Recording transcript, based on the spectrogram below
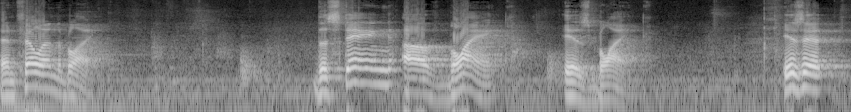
and fill in the blank. The sting of blank is blank. Is it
